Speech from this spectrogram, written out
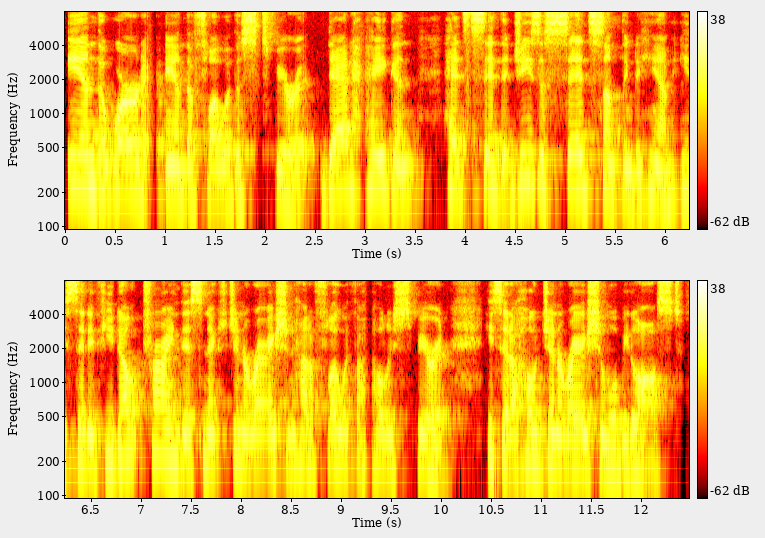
in the word and the flow of the spirit. Dad Hagin had said that Jesus said something to him. He said, If you don't train this next generation how to flow with the Holy Spirit, he said, a whole generation will be lost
